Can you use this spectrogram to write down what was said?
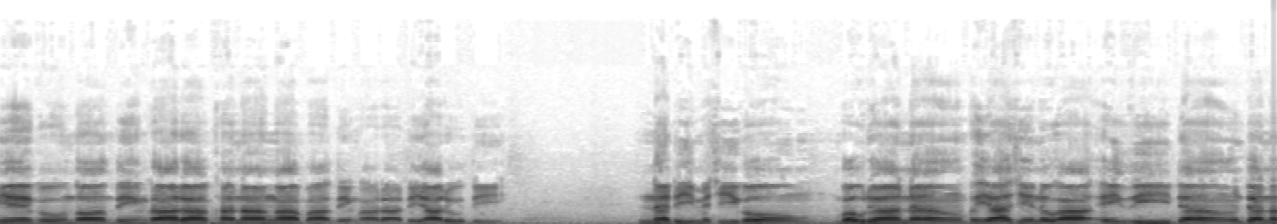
မြဲကုန်သောသင်္ခါရခန္ဓာ၅ပါးသင်္ခါရတရားတို့သည် နတ္တိမရှိကုန်ဗုဒ္ဓနံဘုရားရှင်တို့အားအိဇိတံတဏ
